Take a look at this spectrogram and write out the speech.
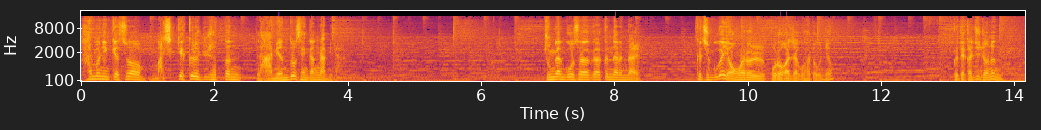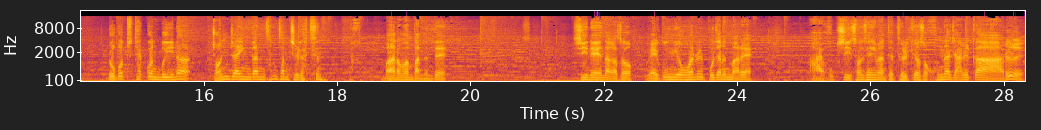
할머님께서 맛있게 끓여주셨던 라면도 생각납니다. 중간고사가 끝나는 날 그 친구가 영화를 보러 가자고 하더군요. 그때까지 저는 로버트 태권브이나 전자인간 337 같은 만화만 봤는데 시내에 나가서 외국 영화를 보자는 말에 아 혹시 선생님한테 들켜서 혼나지 않을까를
